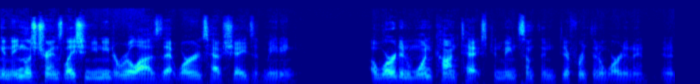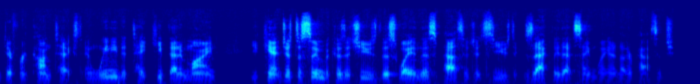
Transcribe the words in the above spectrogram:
an English translation, you need to realize that words have shades of meaning. A word in one context can mean something different than a word in a, in a different context, and we need to take, keep that in mind. You can't just assume because it's used this way in this passage, it's used exactly that same way in another passage.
